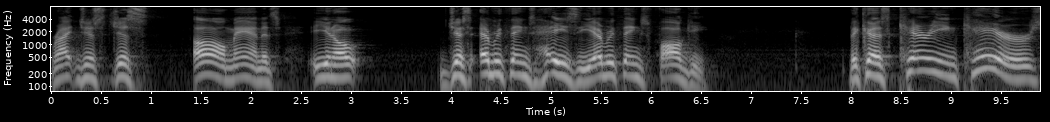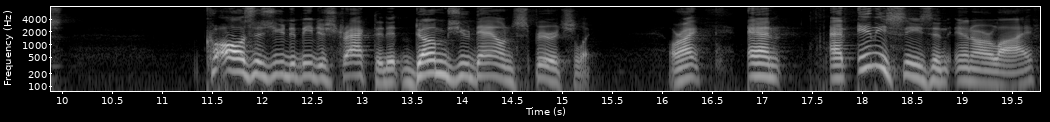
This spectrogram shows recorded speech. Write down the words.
Right? Just, just, oh man, it's, you know, just everything's hazy, everything's foggy. Because carrying cares causes you to be distracted, it dumbs you down spiritually. All right? And at any season in our life,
